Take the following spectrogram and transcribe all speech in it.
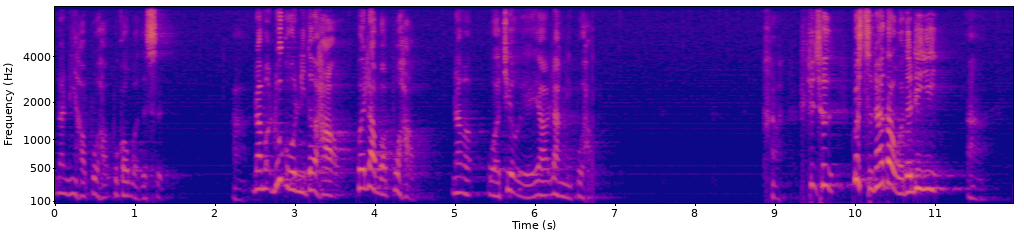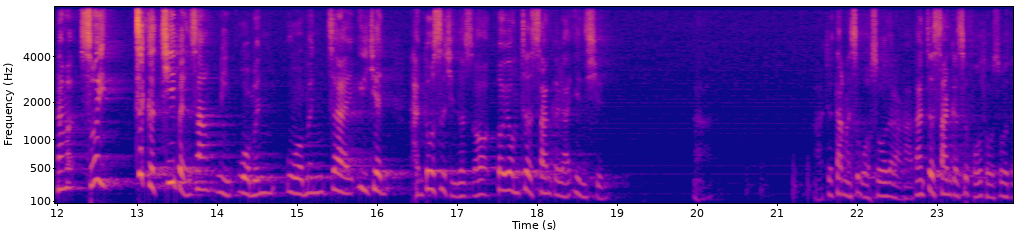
那你好不好不关我的事。啊，那么如果你的好会让我不好，那么我就也要让你不好。哈，就是会损害到我的利益啊。那么，所以这个基本上，你我们我们在遇见很多事情的时候，都用这三个来运行，这当然是我说的了哈，但这三个是佛陀说的，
